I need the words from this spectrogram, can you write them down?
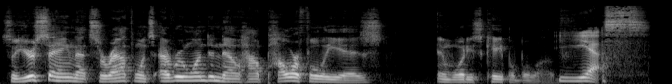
So, you're saying that Surath wants everyone to know how powerful he is and what he's capable of. Yes.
